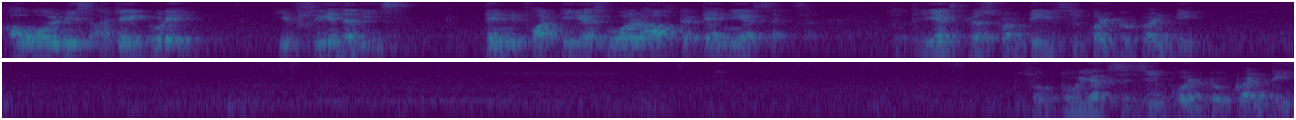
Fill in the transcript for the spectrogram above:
How old is Ajay today? If Sridhar is 10, 40 years old after 10 years, so 3x plus 20 is equal to 20. So 2x is equal to 20.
